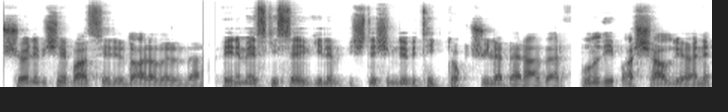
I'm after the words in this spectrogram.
Şöyle bir şey bahsediyordu aralarında. Benim eski sevgilim işte şimdi bir TikTokçuyla beraber. Bunu deyip aşağılıyor. Hani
